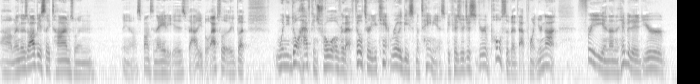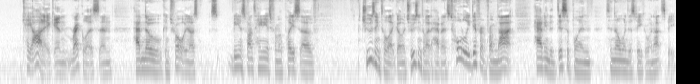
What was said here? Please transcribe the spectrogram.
Um, and there's obviously times when, you know, spontaneity is valuable, absolutely. But when you don't have control over that filter, you can't really be spontaneous because you're just you're impulsive at that point. You're not free and uninhibited. You're chaotic and reckless and have no control. You know, being spontaneous from a place of choosing to let go and choosing to let it happen is totally different from not having the discipline to know when to speak or when not to speak.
